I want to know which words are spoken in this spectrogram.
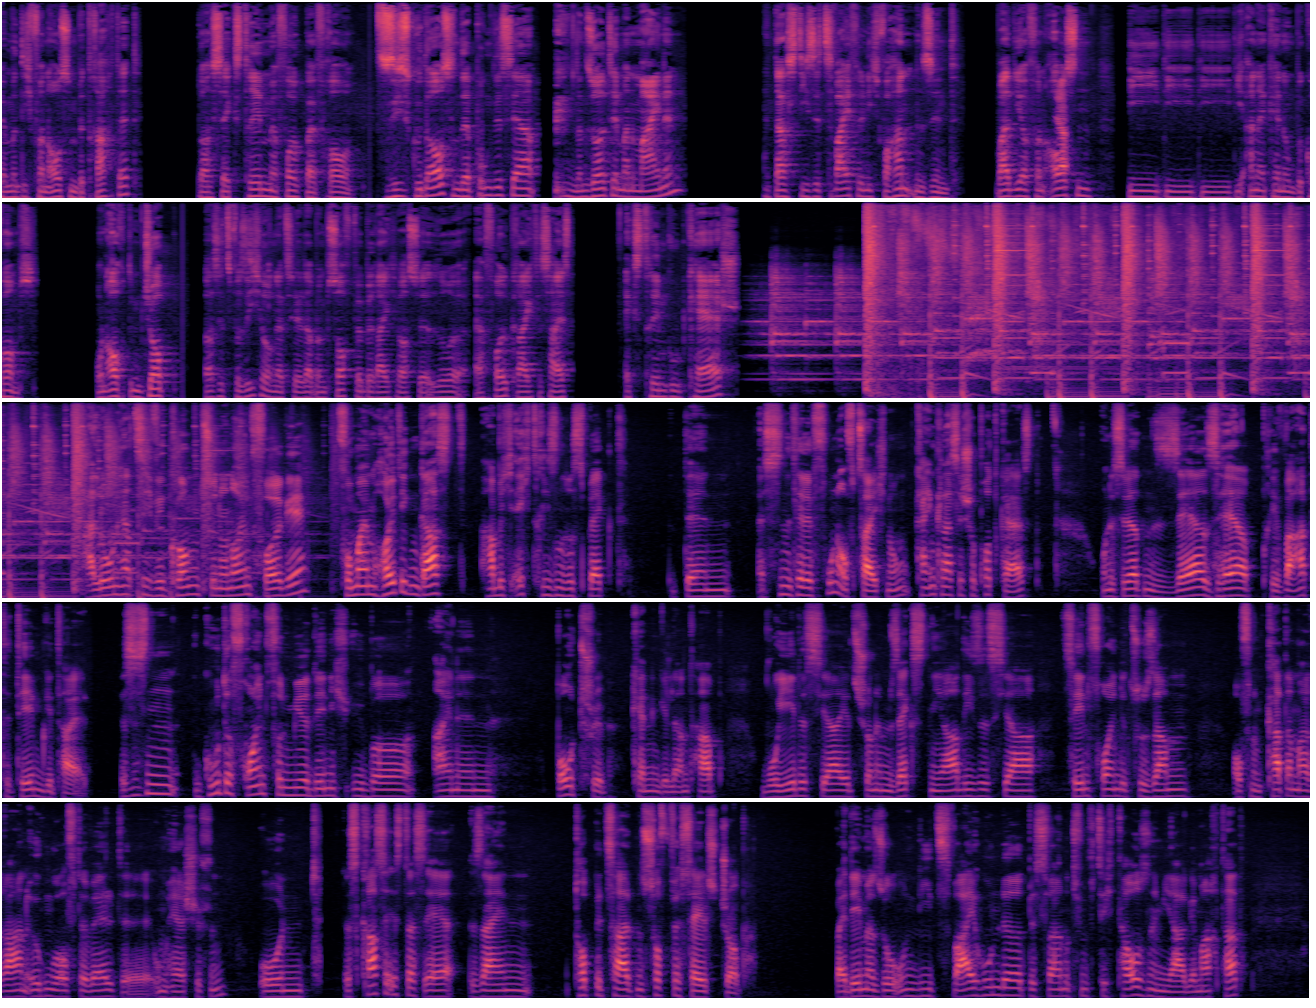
wenn man dich von außen betrachtet, du hast extremen Erfolg bei Frauen. Du siehst gut aus und der Punkt ist ja, dann sollte man meinen, dass diese Zweifel nicht vorhanden sind, weil du ja von außen ja. Die, die, die, die Anerkennung bekommst. Und auch im Job, du hast jetzt Versicherung erzählt, aber im Softwarebereich warst du ja so erfolgreich, das heißt extrem gut Cash. Hallo und herzlich willkommen zu einer neuen Folge. Von meinem heutigen Gast habe ich echt riesen Respekt, denn es ist eine Telefonaufzeichnung, kein klassischer Podcast und es werden sehr, sehr private Themen geteilt. Es ist ein guter Freund von mir, den ich über einen Boattrip kennengelernt habe, wo jedes Jahr jetzt schon im sechsten Jahr dieses Jahr zehn Freunde zusammen auf einem Katamaran irgendwo auf der Welt äh, umherschiffen. Und das Krasse ist, dass er seinen top bezahlten Software-Sales-Job, bei dem er so um die 200 bis 250.000 im Jahr gemacht hat,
